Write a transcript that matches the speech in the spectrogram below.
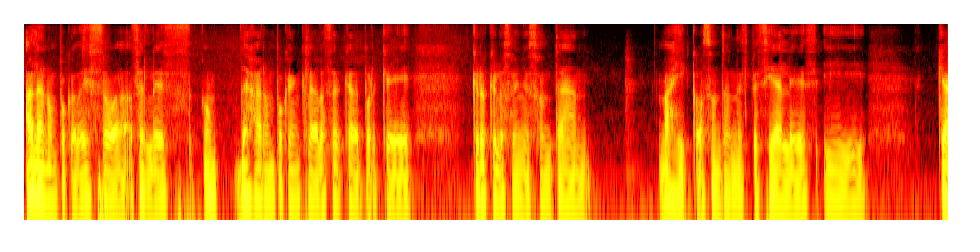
hablar un poco de eso, hacerles, dejar un poco en claro acerca de por qué creo que los sueños son tan mágicos, son tan especiales y que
